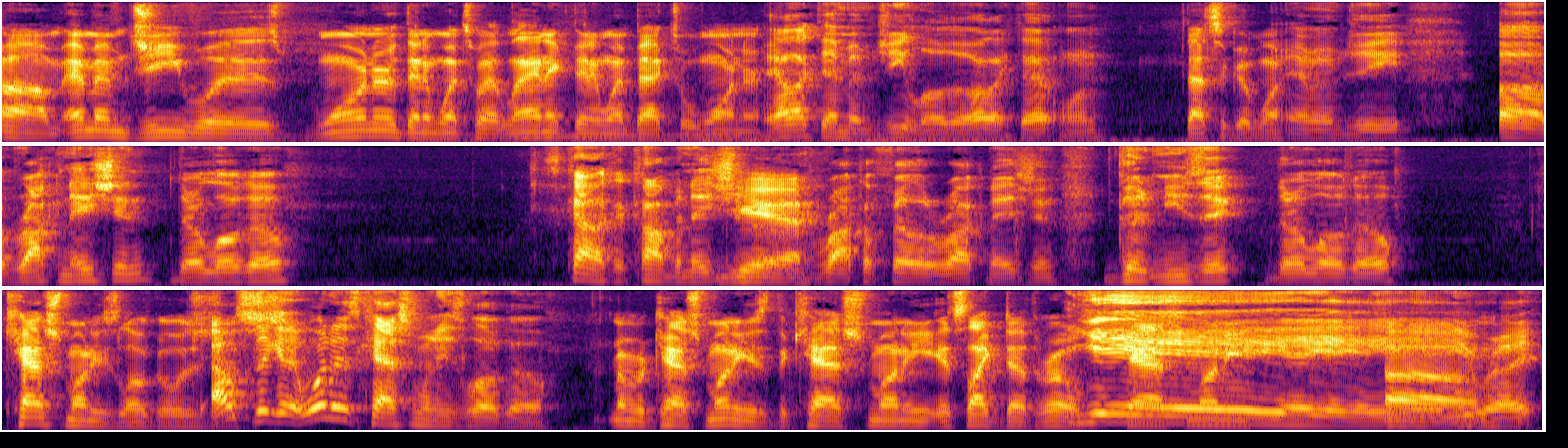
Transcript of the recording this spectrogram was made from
Um, MMG was Warner, then it went to Atlantic, then it went back to Warner. yeah, I like the MMG logo. I like that one. That's a good one. MMG, uh, Roc Nation, their logo. It's kind of like a combination Yeah. of Roc-A-Fella, Roc Nation. Good music, their logo. Cash Money's logo is. Just, I was thinking, what is Cash Money's logo? Remember, Cash Money is the Cash Money. It's like Death Row. Yeah, Cash Money yeah, yeah, yeah, yeah. Um, You're right.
